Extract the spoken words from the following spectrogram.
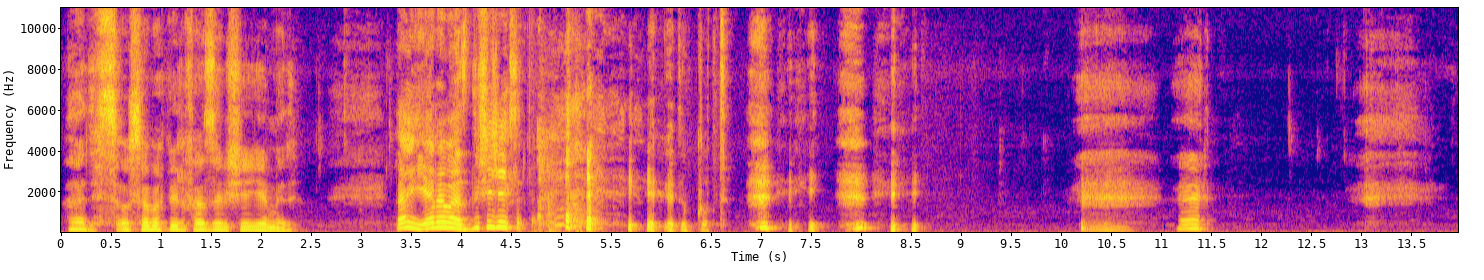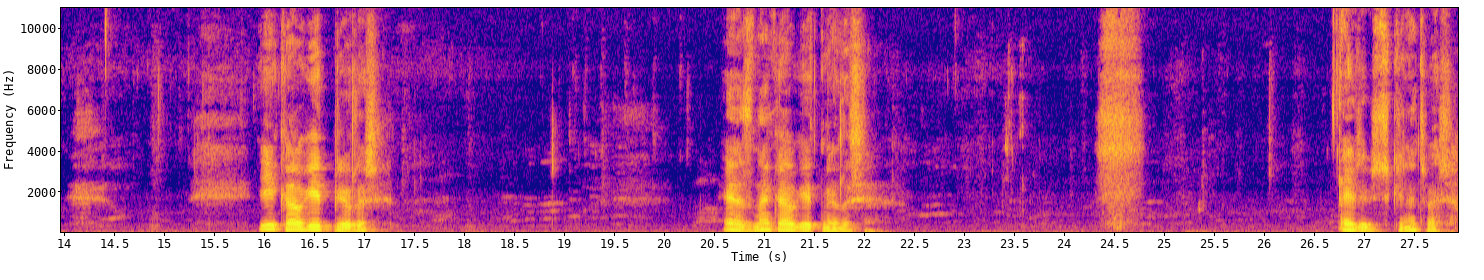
Hadi o sabah bir fazla bir şey yemedi. Lan yaramaz düşeceksin. Ödüm koptu. Heh. İyi kavga etmiyorlar. En azından kavga etmiyorlar. Evde bir sükunet var.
